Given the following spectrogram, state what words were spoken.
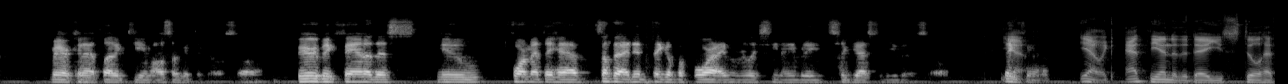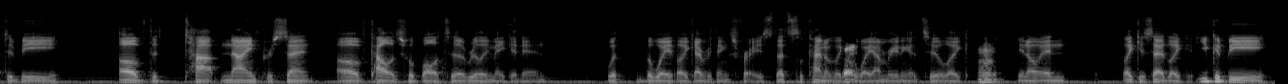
American Athletic team also get to go. So, very big fan of this new format they have. Something I didn't think of before. I haven't really seen anybody suggest it either. So, big Yeah, fan of it. yeah. Like at the end of the day, you still have to be of the top nine percent of college football to really make it in. With the way like everything's phrased, that's kind of like Right. the way I'm reading it too. Like Mhm. you know, and like you said, like you could be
